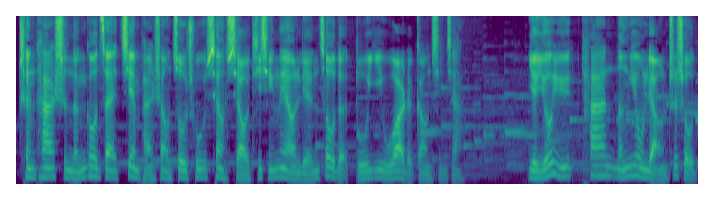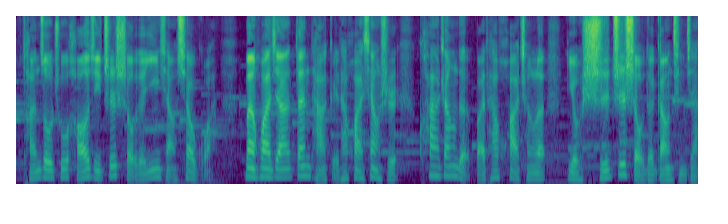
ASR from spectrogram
称他是能够在键盘上奏出像小提琴那样连奏的独一无二的钢琴家。也由于他能用两只手弹奏出好几只手的音响效果啊，漫画家丹塔给他画像时，夸张地把他画成了有十只手的钢琴家。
